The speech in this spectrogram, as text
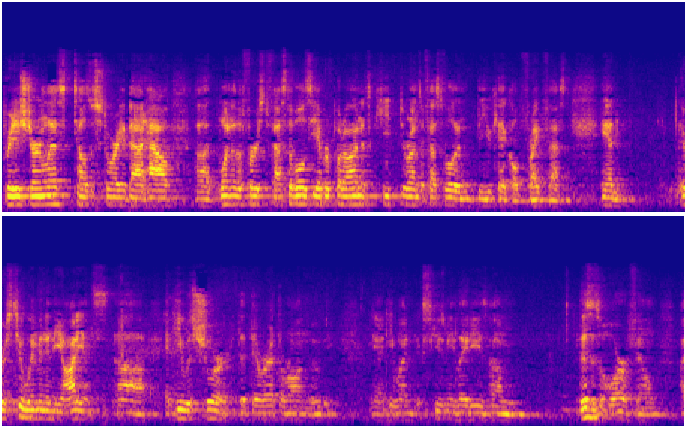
British journalist, tells a story about how uh, one of the first festivals he ever put on is he runs a festival in the UK called Fright Fest, and there was two women in the audience, uh, and he was sure that they were at the wrong movie. And he went, excuse me, ladies, um, this is a horror film. I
